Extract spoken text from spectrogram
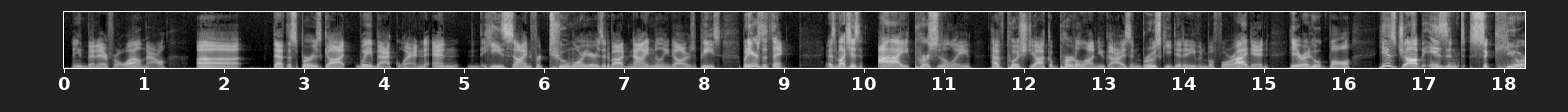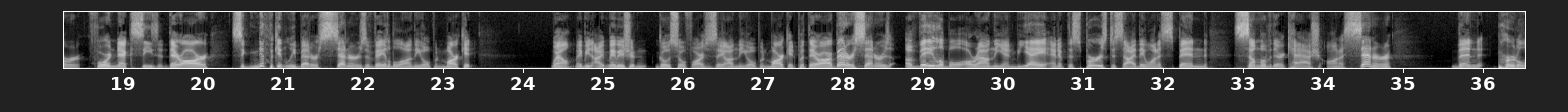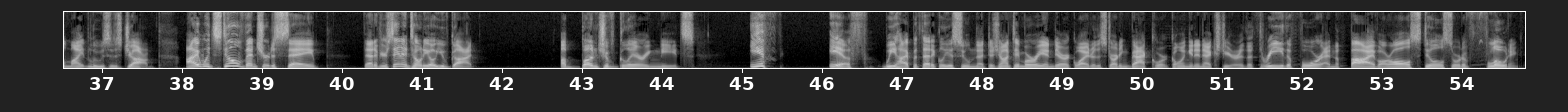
He's been there for a while now. Uh, that the Spurs got way back when, and he's signed for two more years at about $9 million apiece. But here's the thing as much as I personally have pushed Jakob Poeltl on you guys, and Brewski did it even before I did here at Hoopball, his job isn't secure for next season. There are significantly better centers available on the open market. Well, maybe I maybe I shouldn't go so far as to say on the open market, but there are better centers available around the NBA, and if the Spurs decide they want to spend some of their cash on a center, then Poeltl might lose his job. I would still venture to say that if you're San Antonio, you've got a bunch of glaring needs. If if we hypothetically assume that DeJounte Murray and Derrick White are the starting backcourt going into next year, the three, the four, and the five are all still sort of floating.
